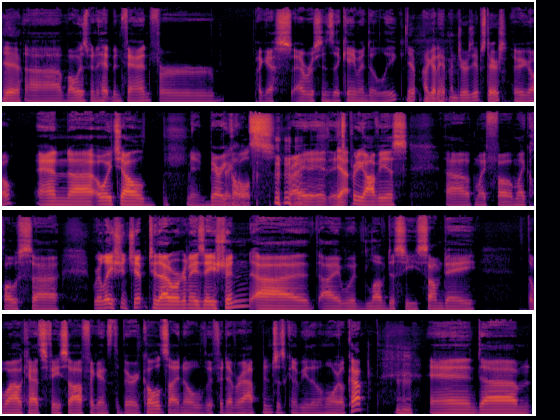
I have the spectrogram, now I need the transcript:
Yeah. Uh, I've always been a Hitman fan for, I guess, ever since they came into the league. Yep. I got a Hitman jersey upstairs. There you go. And uh, OHL, I mean, Barrie, Barrie Colts, right? It, it's Yeah. pretty obvious. Uh, my fo- my close uh, relationship to that organization. Uh, I would love to see someday the Wildcats face off against the Barrie Colts. I know if it ever happens, it's going to be the Memorial Cup, Mhm. and um,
